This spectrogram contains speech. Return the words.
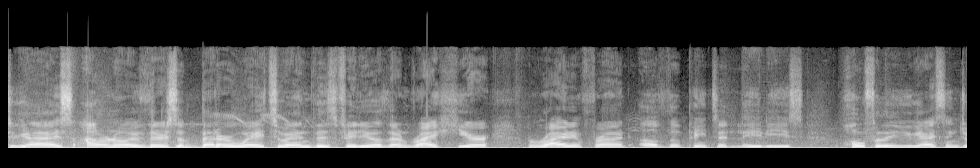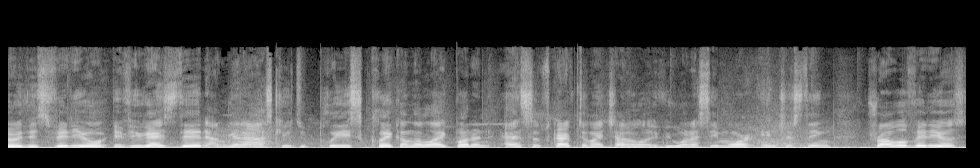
You guys I don't know if there's a better way to end this video than right here right in front of the painted ladies. Hopefully you guys enjoyed this video. If you guys did I'm gonna ask you to please click on the like button and subscribe to my channel if you want to see more interesting travel videos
